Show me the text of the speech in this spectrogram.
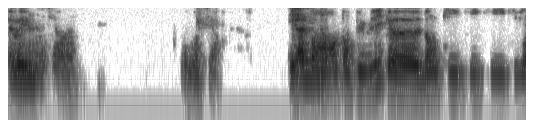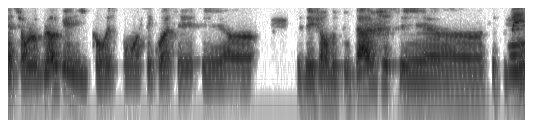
Oui, bien sûr. bien sûr. Et, là, ton, ton public euh, donc qui, qui, qui, qui, vient sur le blog, il correspond à c'est quoi? C'est euh, des gens de tout âge? C'est plutôt... Oui.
